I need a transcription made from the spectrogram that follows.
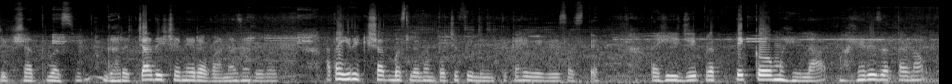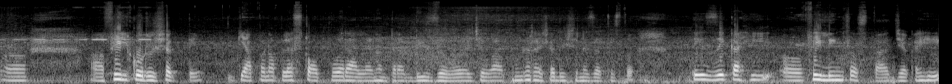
रिक्षात बसून घरच्या दिशेने रवाना झालेलो आहोत आता ही रिक्षात बसल्यानंतरची फिलिंग ती काही वेगळीच असते. आता ही जी प्रत्येक महिला माहेरी जाताना फील करू शकते की आपण आपल्या स्टॉपवर आल्यानंतर अगदी जवळ जेव्हा आपण घराच्या दिशेने जात असतो ते जे काही फिलिंग्स असतात ज्या काही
